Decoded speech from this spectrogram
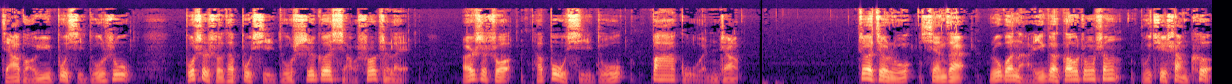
贾宝玉不喜读书，不是说他不喜读诗歌、小说之类，而是说他不喜读八股文章。这就如现在，如果哪一个高中生不去上课，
